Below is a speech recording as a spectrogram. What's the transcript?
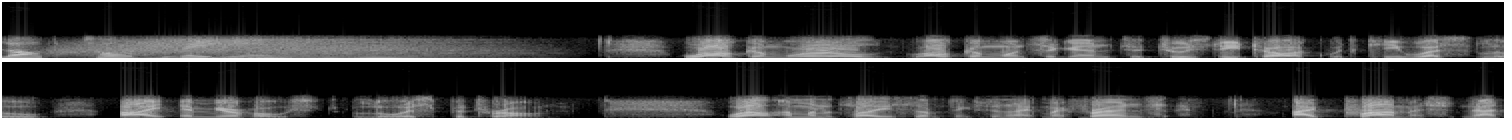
Blog Talk Radio. Welcome, world. Welcome once again to Tuesday Talk with Key West Lou. I am your host, Louis Patrone. Well, I'm going to tell you something tonight, my friends. I promise not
